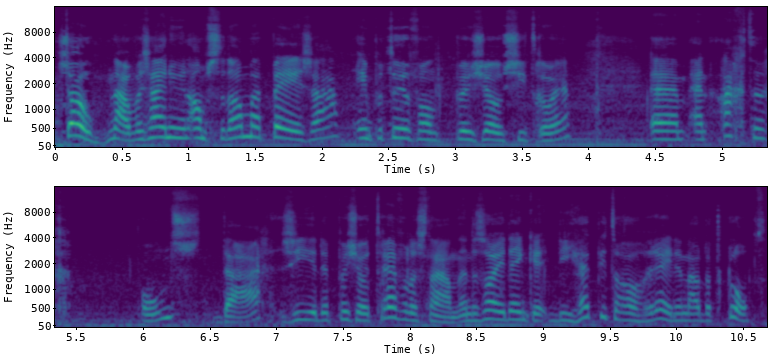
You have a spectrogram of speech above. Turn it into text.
Zo, nou we zijn nu in Amsterdam bij PSA, importeur van Peugeot Citroën. Ehm, en achter ons, daar, zie je de Peugeot Traveller staan. En dan zal je denken, die heb je toch al gereden? Nou, dat klopt.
